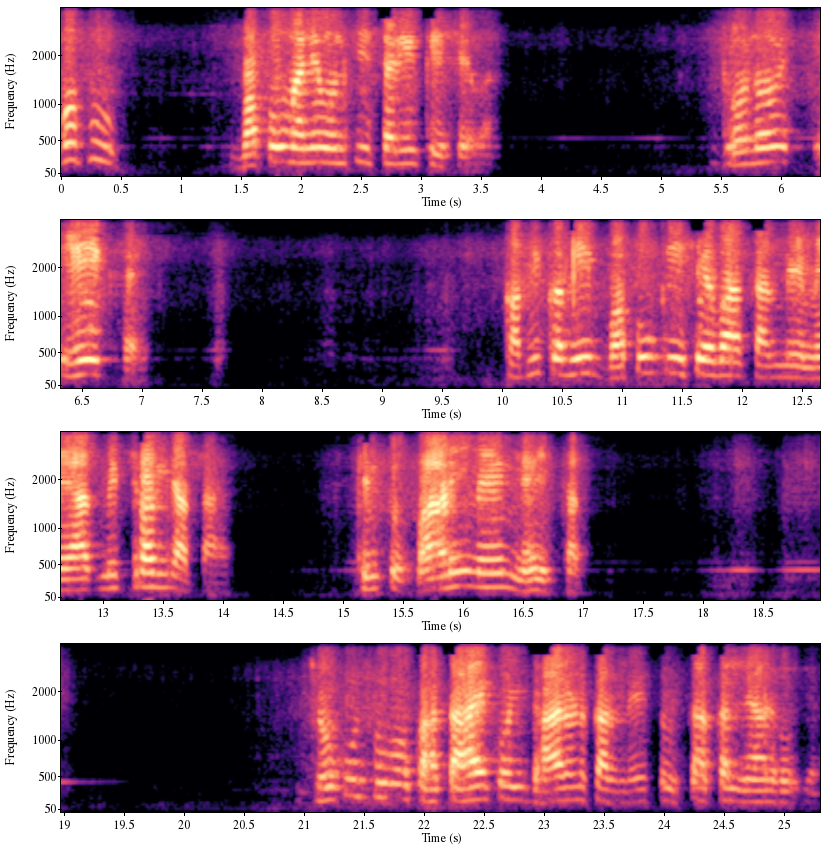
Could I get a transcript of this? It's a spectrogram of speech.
बोपू। बपू माने उनकी शरीर की सेवा। दोनों एक है। कभी कभी बपू की सेवा करने में आदमी चढ़ जाता है, किंतु वाणी में नहीं थक जो कुछ वो कहता है, कोई धारण कर ले तो उसका कल्याण हो जाए।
